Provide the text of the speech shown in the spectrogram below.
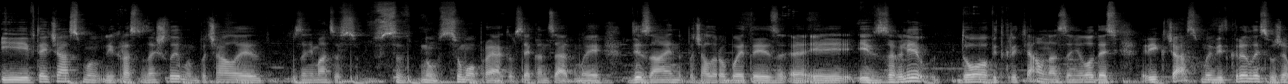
і в той час ми якраз знайшли, ми почали займатися з, ну, з цьому проєкту, все концепт. Ми дизайн почали робити. е, І, і взагалі до відкриття у нас зайняло десь рік час. Ми відкрились уже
